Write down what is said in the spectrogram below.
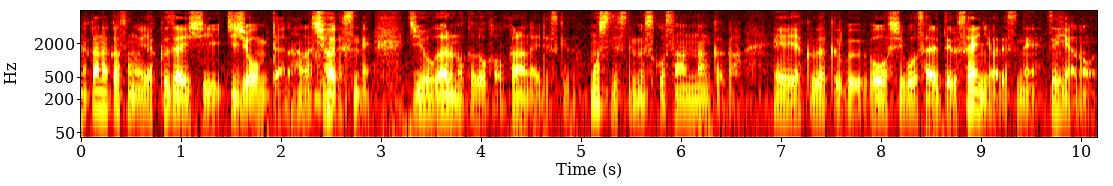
なかなかその薬剤師事情みたいな話はですね、需要があるのかどうかわからないですけど、もしですね、息子さんなんかが、えー、薬学部を志望されている際にはですね、ぜひあの、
